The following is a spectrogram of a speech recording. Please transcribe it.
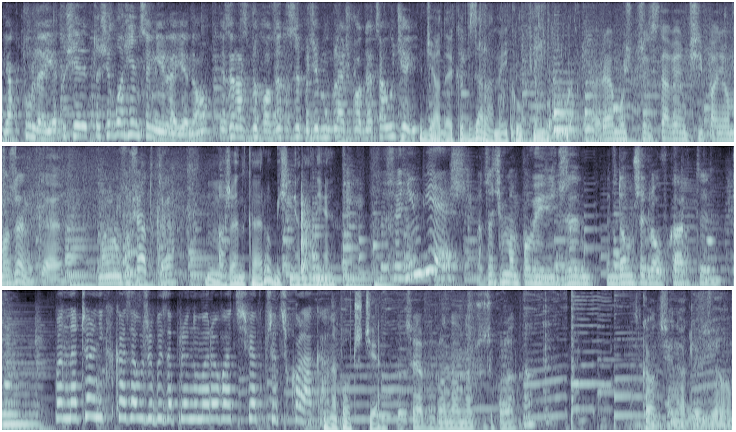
Jak tu leje, to się, to się w łazience nie leje, no. Ja zaraz wychodzę, to sobie będzie mógł lać wodę cały dzień. Dziadek w zalanej kuchni. Remuś, przedstawiam ci panią Marzenkę. Moją sąsiadkę. Marzenka robi śniadanie. Coś o nim wiesz. A co ci mam powiedzieć, że ten dom przegrał w karty? Pan naczelnik kazał, żeby zaprenumerować świat przedszkolaka. Na poczcie. To co, ja wyglądam na przedszkolaka? Skąd się nagle wziął?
